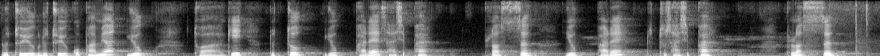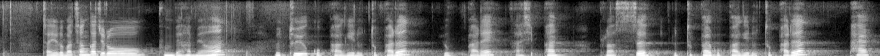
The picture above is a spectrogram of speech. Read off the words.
루트 6, 루트 6 곱하면 6 더하기 루트 6, 8에 48 플러스 6, 8에 루트 48 플러스 자 얘도 마찬가지로 분배하면 루트 6 곱하기 루트 8은 6, 8에 48 플러스 루트 8 곱하기 루트 8은 8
